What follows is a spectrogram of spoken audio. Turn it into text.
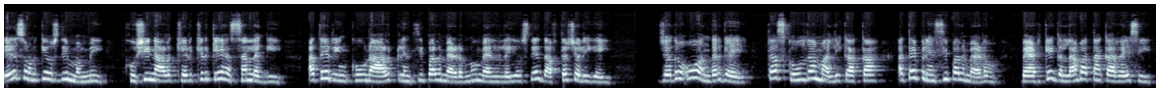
ਇਹ ਸੁਣ ਕੇ ਉਸਦੀ ਮੰਮੀ ਖੁਸ਼ੀ ਨਾਲ ਖਿੜਖਿੜ ਕੇ ਹੱਸਣ ਲੱਗੀ ਅਤੇ ਰਿੰਕੂ ਨਾਲ ਪ੍ਰਿੰਸੀਪਲ ਮੈਡਮ ਨੂੰ ਮਿਲਣ ਲਈ ਉਸਦੇ ਦਫ਼ਤਰ ਚਲੀ ਗਈ। ਜਦੋਂ ਉਹ ਅੰਦਰ ਗਏ ਤਾਂ ਸਕੂਲ ਦਾ ਮਾਲੀ ਕਾਕਾ ਅਤੇ ਪ੍ਰਿੰਸੀਪਲ ਮੈਡਮ ਬੈਠ ਕੇ ਗੱਲਾਂ ਬਾਤਾਂ ਕਰ ਰਹੇ ਸੀ।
